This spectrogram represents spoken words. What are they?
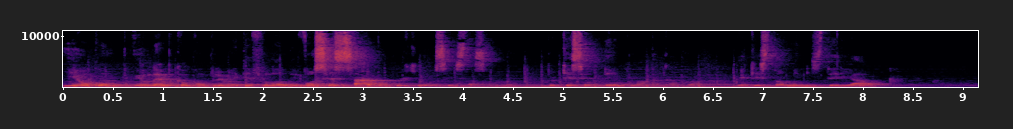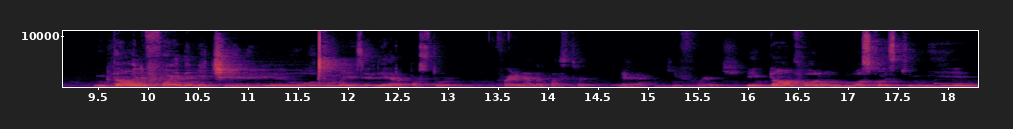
e eu, eu lembro que eu complementei falando, e você sabe por que você está sendo, porque seu tempo lá está acabando. é questão ministerial. Então ele foi demitido e no outro mês ele era pastor. Foi nada pastor. É. Que forte. Então foram duas coisas que me,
